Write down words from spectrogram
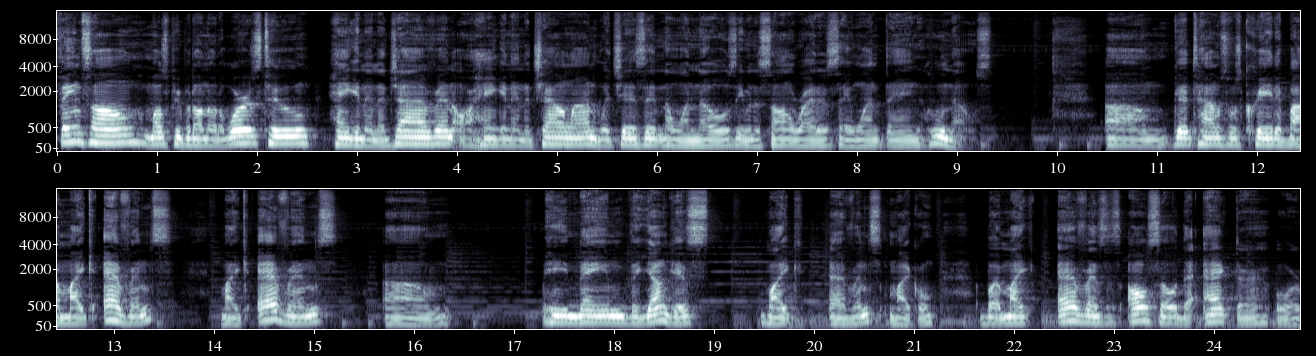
Theme song, most people don't know the words to. Hanging in the Jiving or Hanging in the Chow Line, which is it? No one knows. Even the songwriters say one thing. Who knows? Um, Good Times was created by Mike Evans. Mike Evans, um, he named the youngest Mike Evans, Michael, but Mike Evans is also the actor or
